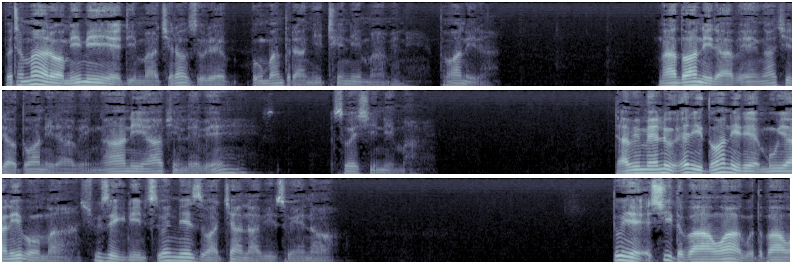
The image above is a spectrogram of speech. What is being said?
ပထမတော့မိမိရဲ့ဒီမှာခြေတော့ဆိုတဲ့ပုံပန်းတရာကြီးထင်းနေမှာပဲသွားနေတာငါသွားနေတာပဲငါခြေတော့သွားနေတာပဲငါနေအားဖြင့်လည်းပဲအစွဲရှိနေမှာပဲဒါပေမဲ့လို့အဲ့ဒီသွားနေတဲ့အမူအရာလေးပုံမှာရှုစိတ်ကလေးစွဲမြဲစွာကြာလာပြီဆိုရင်တော့ သူ့ရဲ့အရှိတဘာဝကိုတဘာဝ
